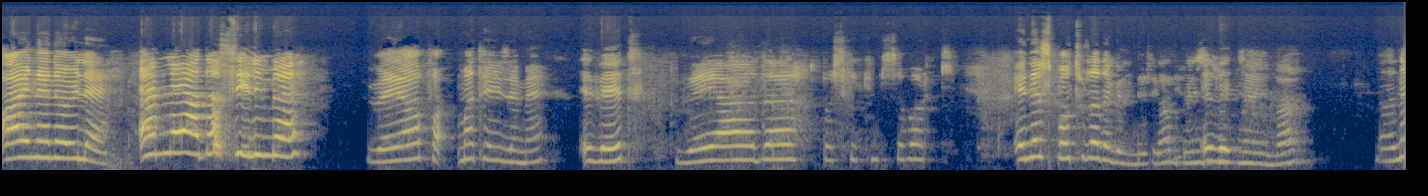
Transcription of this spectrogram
Aynen öyle. Emre ya da Selim'e. Veya Fatma teyzeme. Evet. Veya da başka kimse var ki. Enes Batur'a da gönderelim. Lan beni Evet. çekmeyin lan. Anne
